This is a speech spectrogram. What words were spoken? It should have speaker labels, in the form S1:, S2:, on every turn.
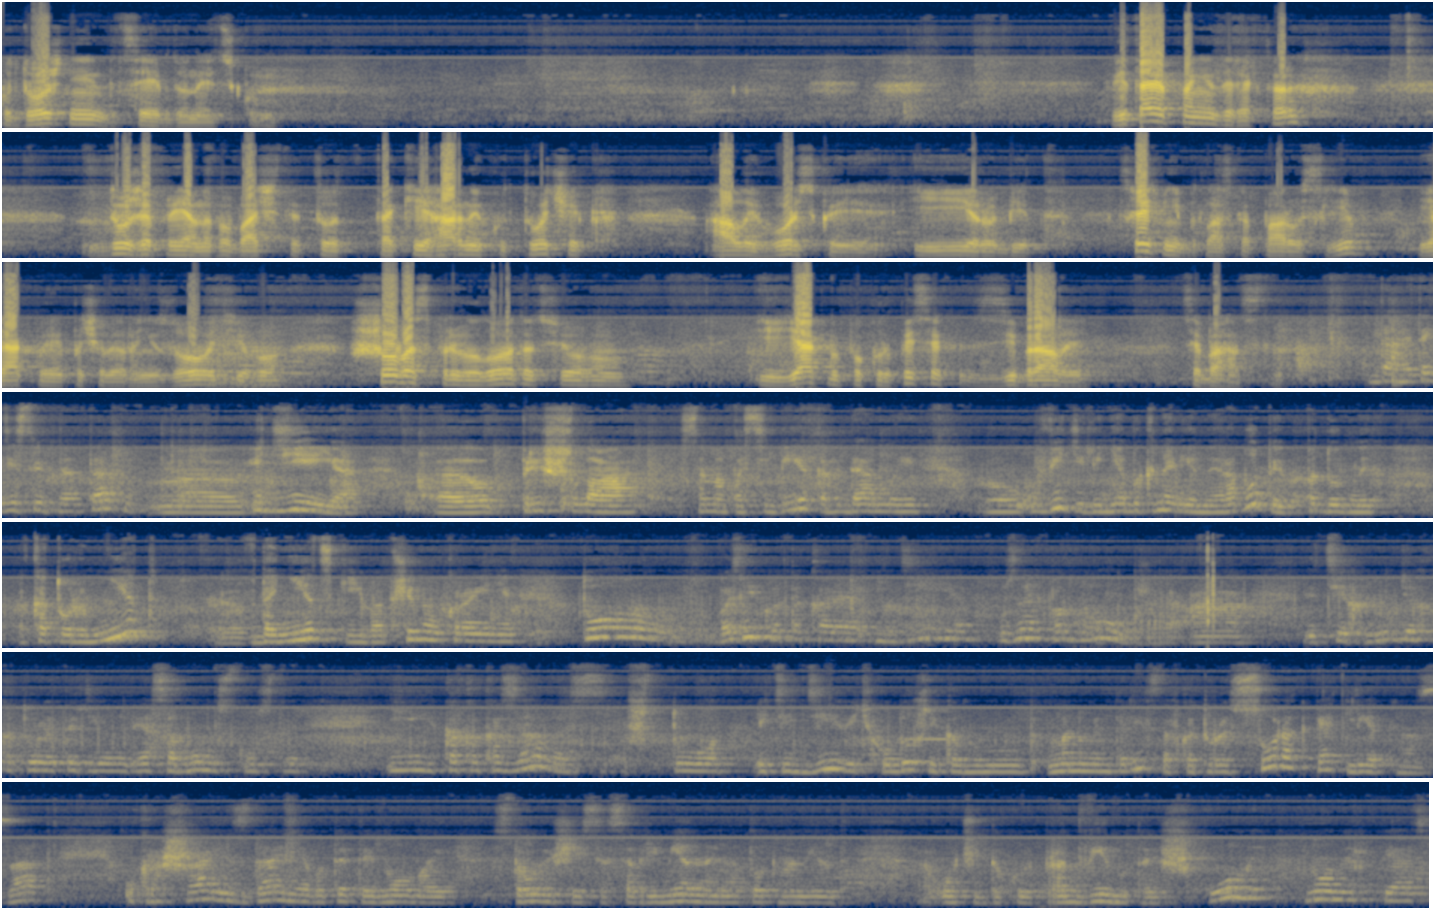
S1: художній ліцей в Донецьку. Вітаю, пані директор. Дуже приємно побачити тут такий гарний куточок Алли Горської і її робіт. Скажіть мені, будь ласка, пару слів, як ви почали організовувати його, що вас привело до цього, і як ви по крупицях зібрали це багатство.
S2: Да, это действительно так. Э, Идея э, пришла сама по себе, когда мы э, увидели необыкновенные работы, подобных которым нет в Донецке и вообще на Украине, то возникла такая идея узнать поглубже о тех людях, которые это делали, о самом искусстве. И как оказалось, что эти девять художников-монументалистов, которые 45 лет назад украшали здание вот этой новой, строящейся, современной на тот момент, э, очень такой продвинутой школы номер пять,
